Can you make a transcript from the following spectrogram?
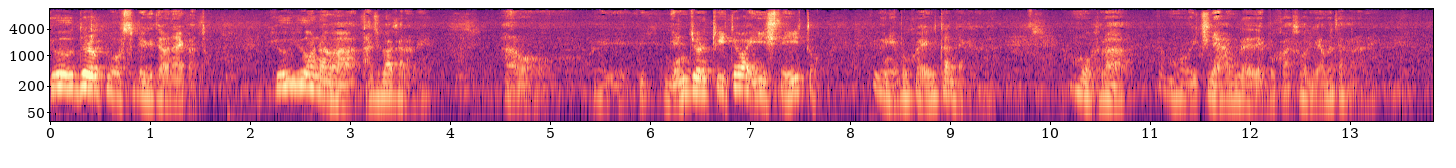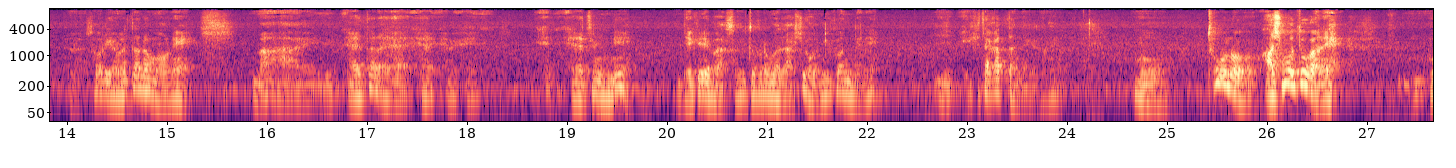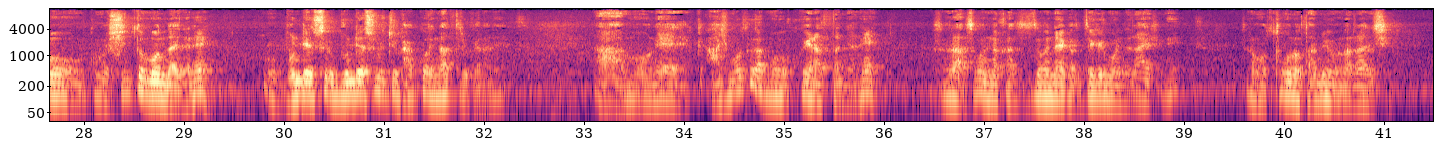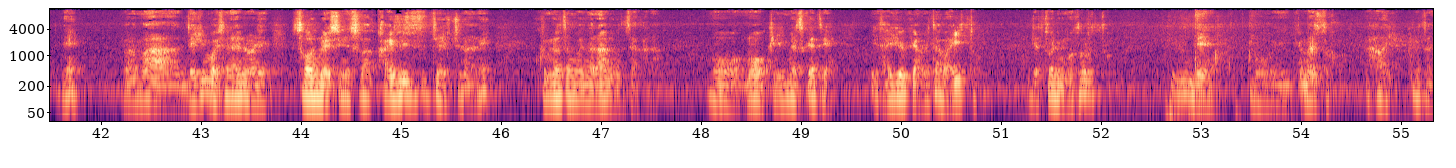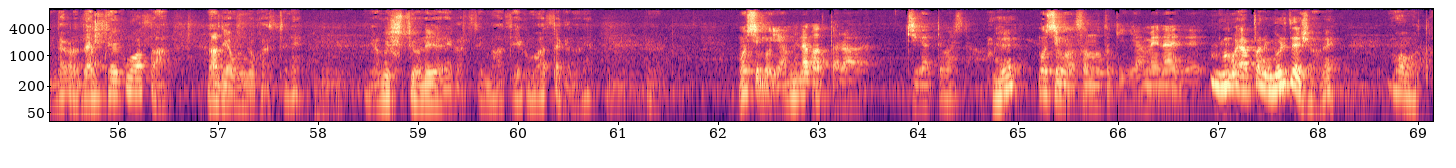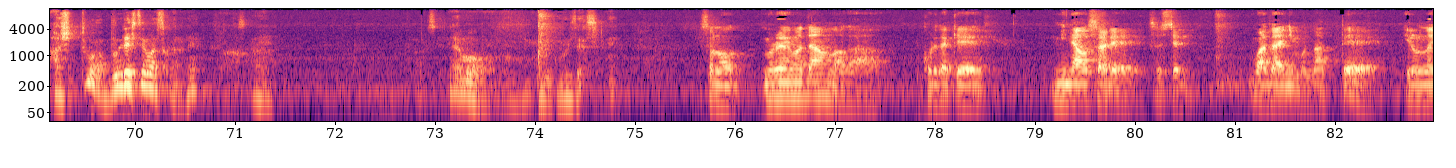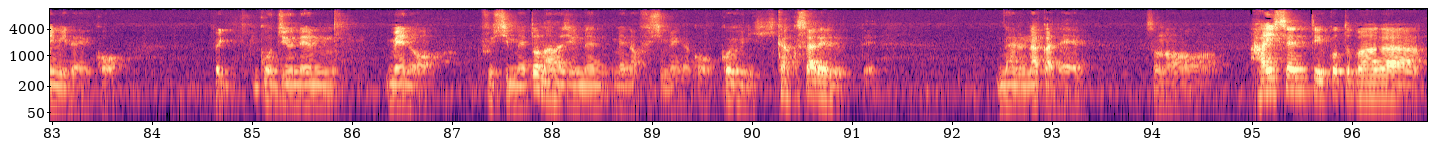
と。いう努力をすべきではないかと。いうような立場からね。あの現状についてはいいしていいというふうに僕は言ったんだけどね。もうそれはもう1年半ぐらいで僕は総理辞めたからね。総理辞めたのもねまあやれたらややらずにねできればそういうところまで足を踏み込んでね行きたかったんだけどね。もう党の足元がねもうこの新党問題でねもう分裂する分裂するという格好になってるからね。ああもうね足元がもう焦げになったんじゃね。それはその中で勤めないからできるもんじゃないしね。それはもう党のためにもならんし。ね。まあできもしないのに総理の椅子に座返り続けるっていうのはね国のためにならんことだから。もうもう切り目つけて太極拳やめた方がいいと。で党に戻ると。いうんでもうやめると。はい。だからだいぶ抵抗もあった。なぜやめるのかってね、やめる必要ねえじゃねえかって。まあ抵抗もあったけどね、もしもやめなかったら違ってました？ねもしもその時やめないで。もうやっぱり無理でしょうね。もう足とは分離してますからね。うんいやもう無理ですね。その村山談話がこれだけ見直されそして話題にもなっていろんな意味でこうやっぱり50年目の節目と70年目の節目がこうこういうふうに比較されるってなる中でその敗戦っていう言葉が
